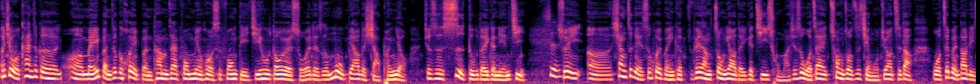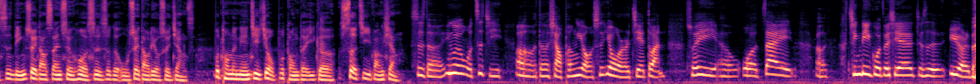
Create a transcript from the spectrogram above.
而且我看这个呃每一本这个绘本，他们在封面或者是封底，几乎都有所谓的这个目标的小朋友，就是试读的一个年纪。是，所以呃，像这个也是绘本一个非常重要的一个基础嘛，就是我在创作之前，我就要知道我这本到底是零岁到三岁，或者是这个五岁到六岁这样子。不同的年纪就有不同的一个设计方向。是的，因为我自己呃的小朋友是幼儿阶段，所以呃我在呃经历过这些就是育儿的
